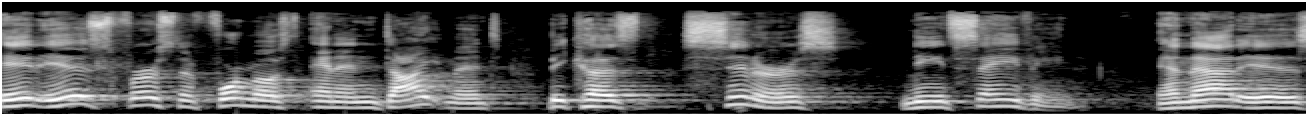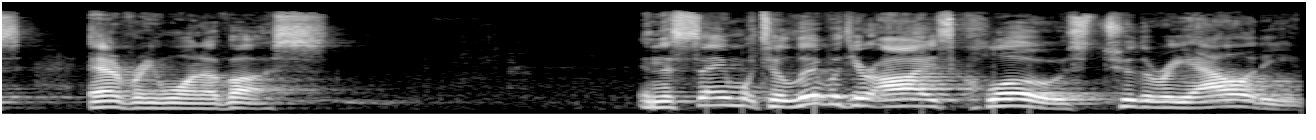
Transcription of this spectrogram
it is first and foremost an indictment because sinners need saving, and that is every one of us. In the same way, to live with your eyes closed to the reality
